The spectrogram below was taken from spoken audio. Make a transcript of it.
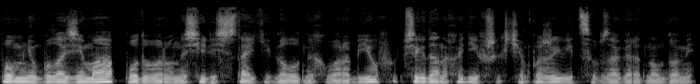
Помню, была зима, по двору носились стайки голодных воробьев, всегда находивших чем поживиться в загородном доме.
